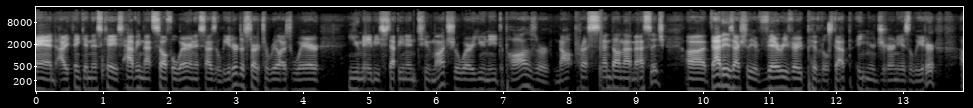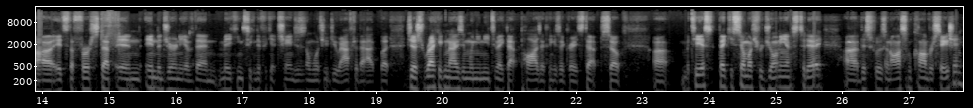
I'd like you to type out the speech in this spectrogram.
And I think in this case, having that self awareness as a leader to start to realize where you may be stepping in too much or where you need to pause or not press send on that message, uh, that is actually a very, very pivotal step in your journey as a leader. Uh, it's the first step in in the journey of then making significant changes on what you do after that. But just recognizing when you need to make that pause, I think, is a great step. So. Uh, Mathias, thank you so much for joining us today. Uh, this was an awesome conversation.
